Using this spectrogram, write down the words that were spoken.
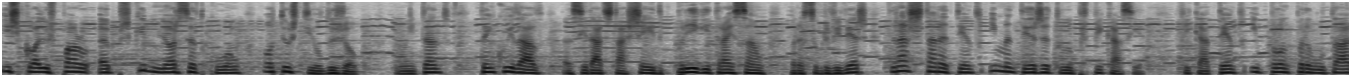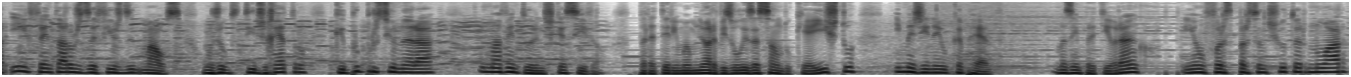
e escolhe os power-ups que melhor se adequam ao teu estilo de jogo. No entanto, tem cuidado, a cidade está cheia de perigo e traição. Para sobreviveres, terás de estar atento e manteres a tua perspicácia. Fica atento e pronto para lutar e enfrentar os desafios de Mouse, um jogo de tiros retro que proporcionará uma aventura inesquecível. Para terem uma melhor visualização do que é isto, imaginem o Cuphead, mas em preto e branco e é um first-person shooter no ar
